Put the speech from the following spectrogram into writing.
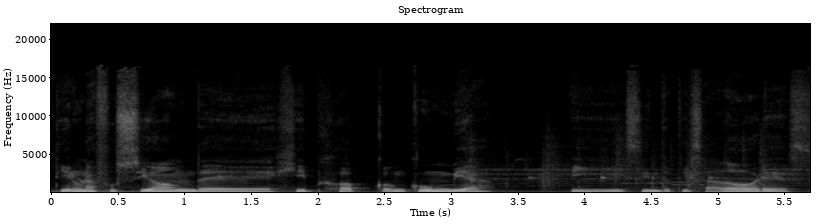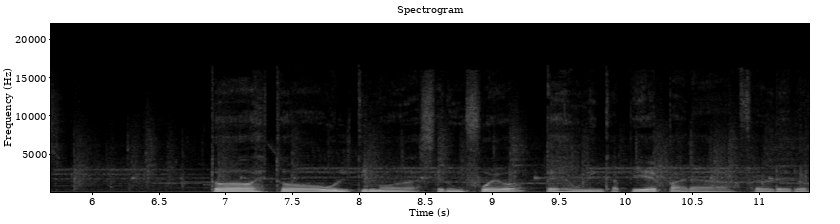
tiene una fusión de hip hop con cumbia y sintetizadores. Todo esto último de hacer un fuego es un hincapié para febrero.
